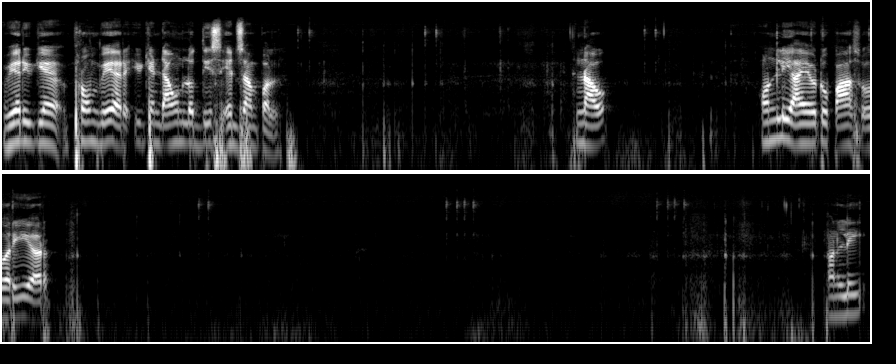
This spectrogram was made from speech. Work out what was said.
where you can from where you can download this example. Now only i have to pass over here. Only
